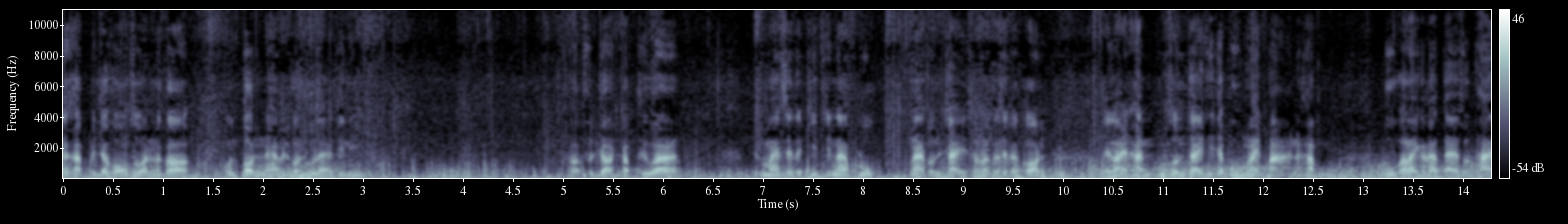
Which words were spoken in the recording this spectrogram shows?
นะครับ เป็นเจ้าของสวนแล้วก็คุณต้นนะฮะเป็นคนดูแลที่นี่ ก็สุดยอดครับถือว่าเป็นไม้เศรษฐกิจที่น่าปลูกน่าสนใจสำหรับเกษตรกรหลายๆท่านสนใจที่จะปลูกไม้ป่านะครับปลูกอะไรก็แล้วแต่สุดท้าย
